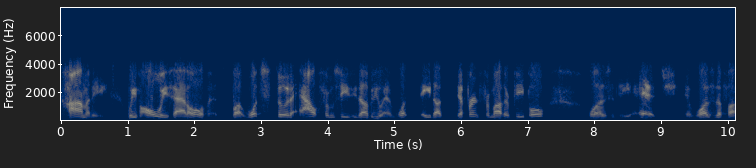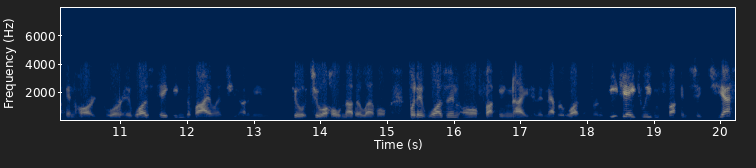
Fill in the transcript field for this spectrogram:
comedy. We've always had all of it. But what stood out from CZW and what made us different from other people was the edge. It was the fucking hardcore. It was taking the violence, you know what I mean, to to a whole nother level. But it wasn't all fucking night, and it never wasn't. For DJ to even fucking suggest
